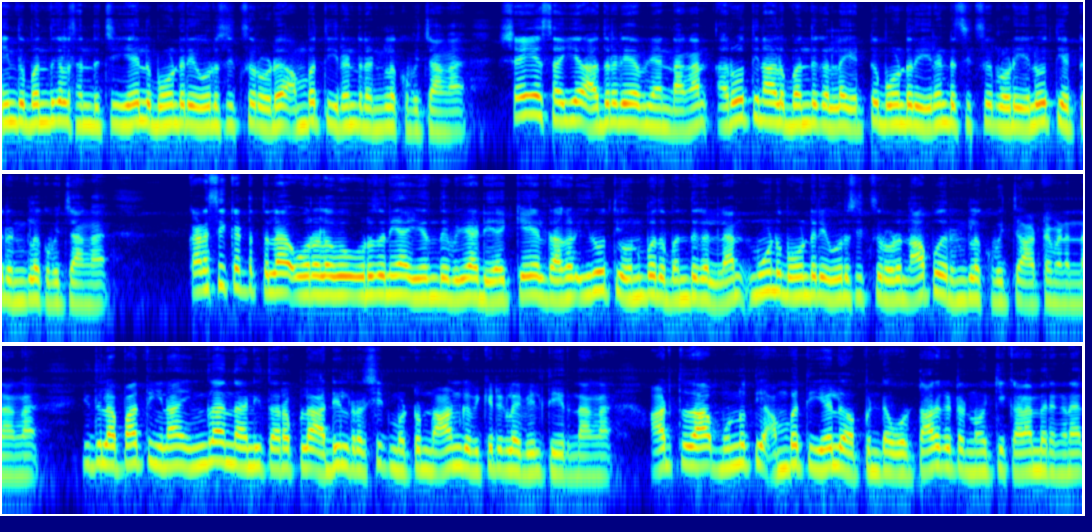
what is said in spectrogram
ஐந்து பந்துகள் சந்திச்சு ஏழு பவுண்டரி ஒரு சிக்ஸரோடு ஐம்பத்தி இரண்டு ரன்களை குவிச்சாங்க. ஷேயஸ் ஐயர் அதிரடியாக விளையாண்டாங்க. அறுபத்தி நாலு பந்துகளில் எட்டு பவுண்டரி இரண்டு சிக்ஸர்களோடு எழுபத்தி எட்டு ரன்களை குவிச்சாங்க. கடைசி கட்டத்தில் ஓரளவு உறுதுணையாக இருந்து விளையாடிய கே எல் ராகுல் இருபத்தி ஒன்பது பந்துகளில் மூணு பவுண்டரி ஒரு சிக்ஸரோடு நாற்பது ரன்களை குவித்து ஆட்டம் இழந்தாங்க. இதில் பார்த்தீங்கன்னா இங்கிலாந்து அணி தரப்பில் அடில் ரஷீத் மற்றும் நான்கு விக்கெட்டுகளை வீழ்த்தி இருந்தாங்க. அடுத்ததாக முந்நூற்றி ஐம்பத்தி ஏழு அப்படின்ற ஒரு டார்கெட்டை நோக்கி களமிறங்கின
